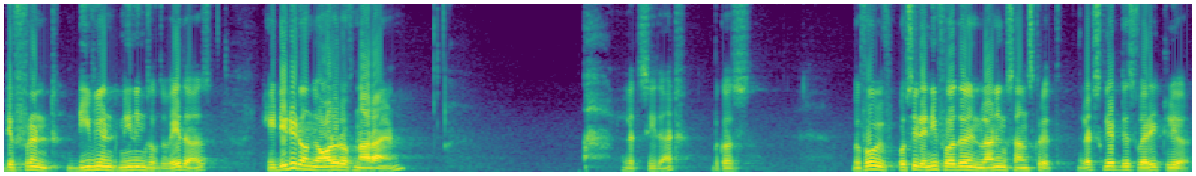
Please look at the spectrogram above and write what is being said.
different deviant meanings of the Vedas, he did it on the order of Narayan. Let's see that because before we proceed any further in learning Sanskrit, let's get this very clear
